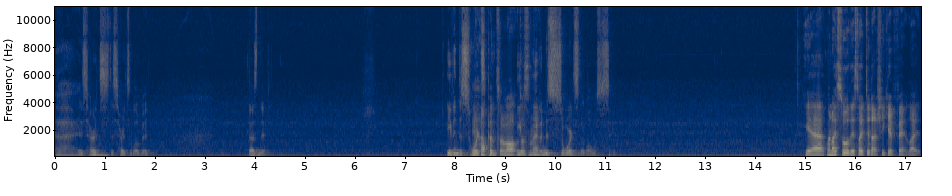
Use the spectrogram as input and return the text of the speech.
this hurts. Hmm. This hurts a little bit. Doesn't it? Even the swords. It happens a lot, Even, doesn't it? even the swords look almost the same. Yeah, when I saw this, I did actually give it like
